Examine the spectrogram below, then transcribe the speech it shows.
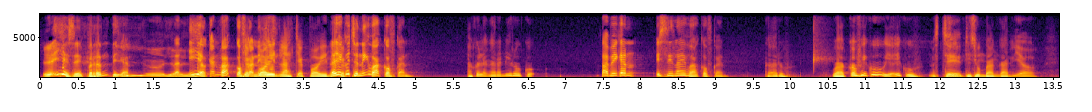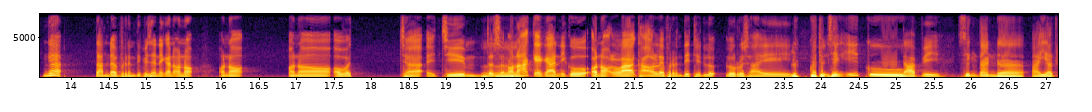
ya iya sih, berhenti kan. Iya, Lah, iya kan wakof kan Checkpoint lah, checkpoint. Lah iku jenenge wakof kan. Aku lek ngarani rokok. Tapi kan istilahnya wakof kan. Gak aruh. Wakof iku ya iku Masjid. sing disumbangkan. Iya. Enggak, tanda berhenti biasanya kan ono ono ono apa ja eh gym terus ono akeh kan iku ono la gak oleh berhenti di lu- lurus ae. Loh, kudu sing iku. Tapi Sing tanda ayat,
